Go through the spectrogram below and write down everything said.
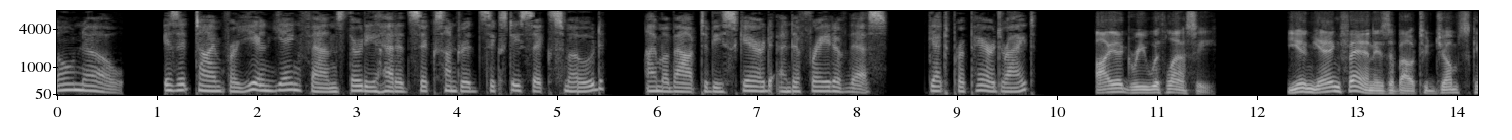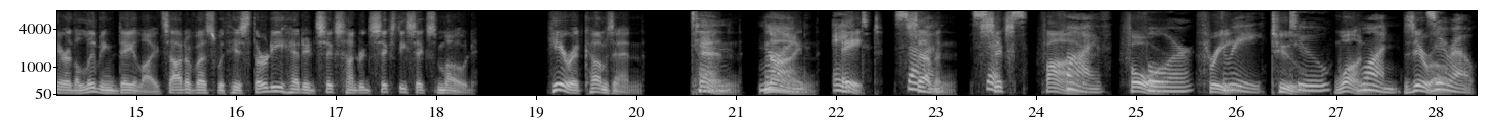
Oh no. Is it time for Yin Yang Fan's 30-headed 666 mode? I'm about to be scared and afraid of this. Get prepared right? I agree with Lassie. Yin Yang Fan is about to jump scare the living daylights out of us with his 30-headed 666 mode. Here it comes in. 10, 9, 8, 7, 6, 5, 4, 3, 2, 1, 0.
